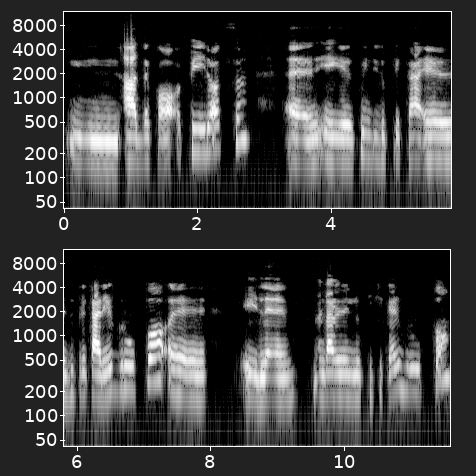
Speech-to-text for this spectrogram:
mh, add pilots eh, e quindi duplica, eh, duplicare il gruppo eh, il mandare le notifiche al gruppo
